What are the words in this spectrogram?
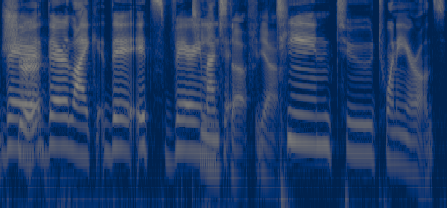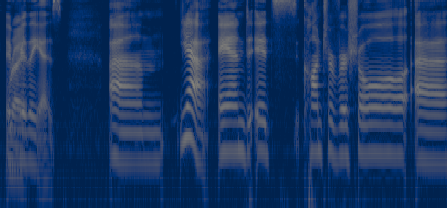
They're Sure. they're like they it's very Teen much stuff, yeah. Teen to 20 year olds. It Right. really is. Um yeah, and it's controversial uh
